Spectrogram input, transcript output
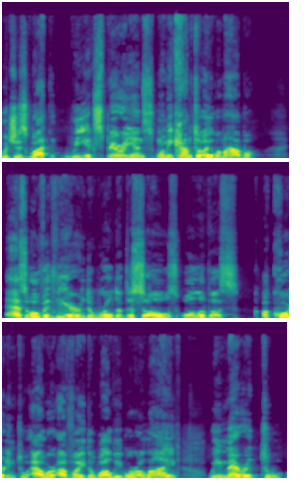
which is what we experience when we come to Olam Haba. As over there in the world of the souls, all of us, according to our Avodah, while we were alive, we merit to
